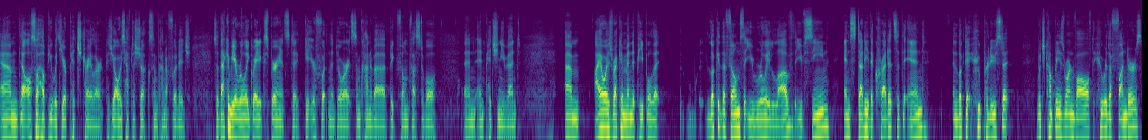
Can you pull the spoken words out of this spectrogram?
Um, they'll also help you with your pitch trailer because you always have to show some kind of footage. So that can be a really great experience to get your foot in the door at some kind of a big film festival and, and pitching event. Um, I always recommend to people that look at the films that you really love that you've seen and study the credits at the end and looked at who produced it, which companies were involved, who were the funders,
